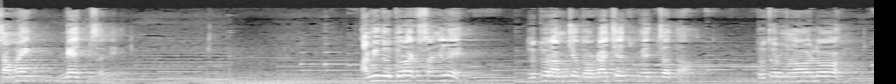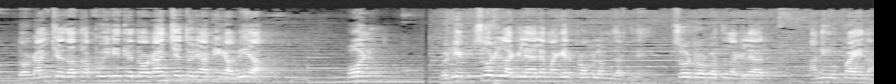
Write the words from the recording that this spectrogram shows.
सामायिक मॅच जाले आमी दोतोराक सांगले दोतोर आमचे दोगांचेच मॅच जाता. दोतोर म्हणलो दोगांचे जाता पयलीं ते दोगांचे तरी आमी घालुया. पूण घडयेक चड लागले जाल्यार मागीर प्रोब्लम जातले. चड रोगत लागल्यार आनी उपाय ना.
